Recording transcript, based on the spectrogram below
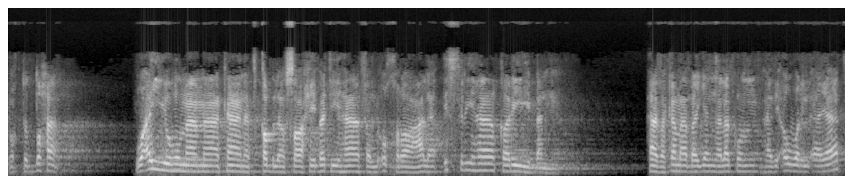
وقت الضحى. وأيهما ما كانت قبل صاحبتها فالأخرى على إثرها قريبا. هذا كما بينا لكم هذه أول الآيات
